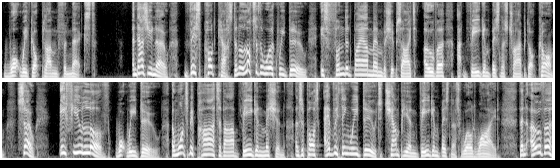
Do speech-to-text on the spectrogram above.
what we've got planned for next. And as you know, this podcast and a lot of the work we do is funded by our membership site over at veganbusinesstribe.com. So if you love what we do and want to be part of our vegan mission and support everything we do to champion vegan business worldwide, then over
